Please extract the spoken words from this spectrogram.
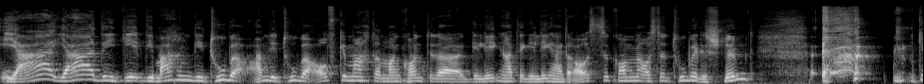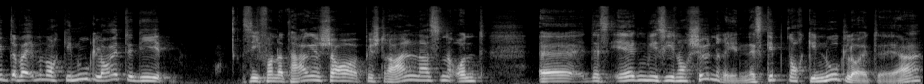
ja, ja, die, die machen die Tube, haben die Tube aufgemacht und man konnte da gelegen, hatte Gelegenheit rauszukommen aus der Tube, das stimmt. Gibt aber immer noch genug Leute, die sich von der Tagesschau bestrahlen lassen und äh, das irgendwie sich noch schönreden. Es gibt noch genug Leute, ja,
